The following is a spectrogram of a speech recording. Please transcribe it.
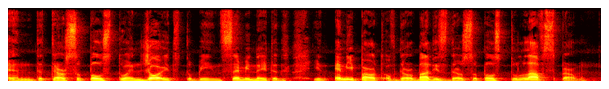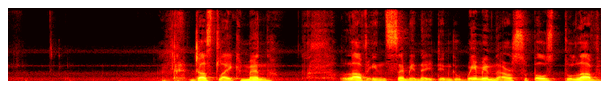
and that they're supposed to enjoy it, to be inseminated in any part of their bodies, they're supposed to love sperm. Just like men love inseminating, women are supposed to love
